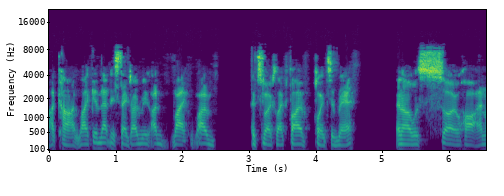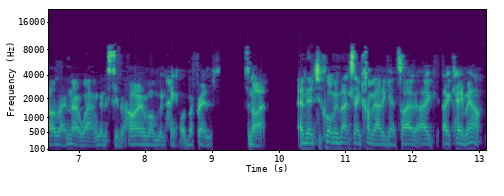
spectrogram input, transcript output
I can't." Like in that stage, I mean, I'd like I've had smoked like five points of meth, and I was so high, and I was like, "No way, I'm going to sit at home. I'm going to hang out with my friends tonight." And then she called me back saying, come out again. So I, I, I came out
